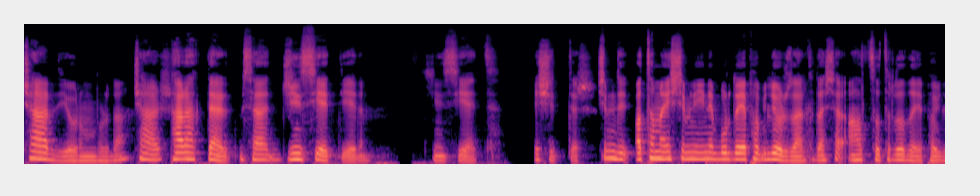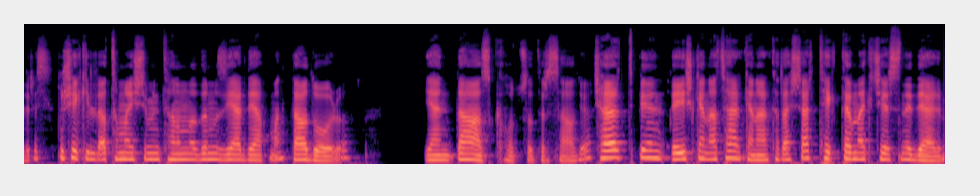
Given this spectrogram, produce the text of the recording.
Char diyorum burada. Char karakter mesela cinsiyet diyelim cinsiyet eşittir. Şimdi atama işlemini yine burada yapabiliyoruz arkadaşlar. Alt satırda da yapabiliriz. Bu şekilde atama işlemini tanımladığımız yerde yapmak daha doğru. Yani daha az kod satır sağlıyor. Char tipinin değişken atarken arkadaşlar tek tırnak içerisinde değer,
